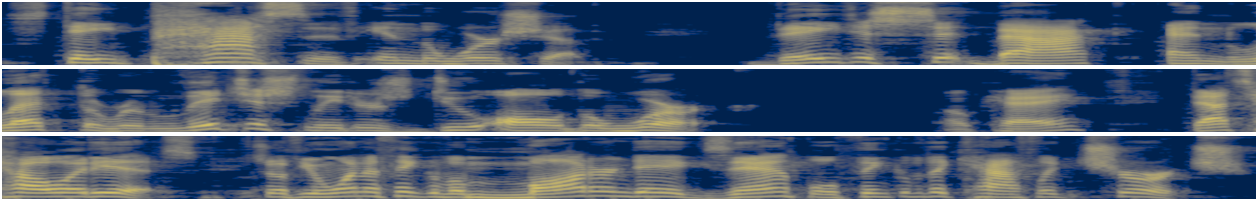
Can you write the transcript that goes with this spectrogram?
stay passive in the worship. They just sit back and let the religious leaders do all the work. Okay? That's how it is. So if you want to think of a modern day example, think of the Catholic Church.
